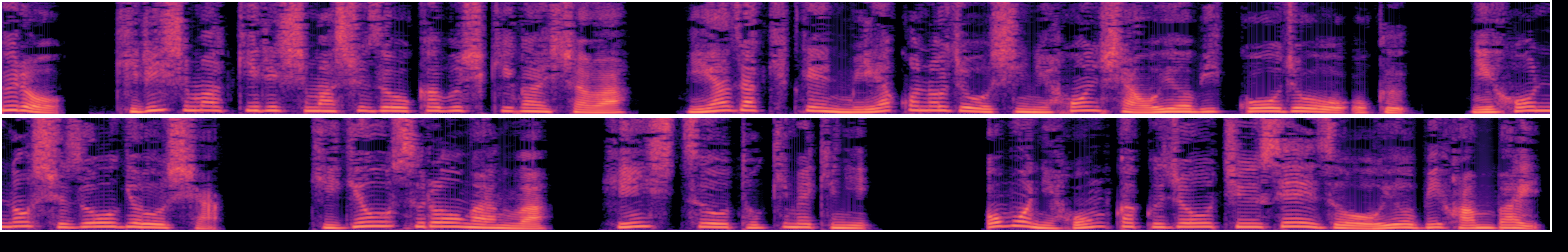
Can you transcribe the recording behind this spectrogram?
黒、霧島霧島酒造株式会社は、宮崎県都城市に本社及び工場を置く、日本の酒造業者。企業スローガンは、品質をときめきに。主に本格焼酎製造及び販売、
